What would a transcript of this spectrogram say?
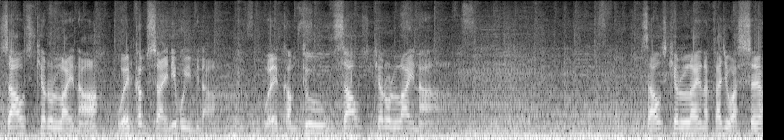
사우스캐롤라이나 웰컴 사인이 보입니다. 웰컴 투 사우스캐롤라이나. 사우스캐롤라이나까지 왔어요.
